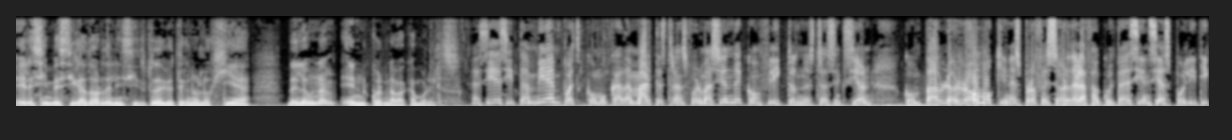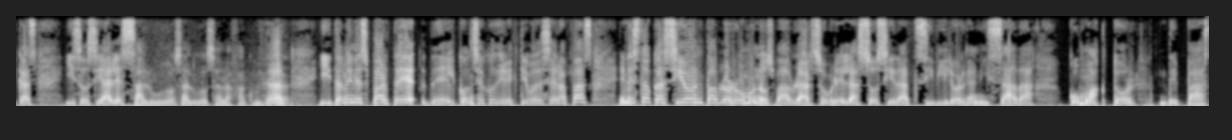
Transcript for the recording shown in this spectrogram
Él es investigador del Instituto de Biotecnología de la UNAM en Cuernavaca, Morelos. Así es, y también, pues como cada martes, transformación de conflictos, nuestra sección con Pablo Romo, quien es profesor de la Facultad de Ciencias Políticas y Sociales. Saludos, saludos a la facultad. y también es parte del Consejo Directivo de Serapaz. En esta ocasión, Pablo Romo nos va a hablar sobre la sociedad civil organizada como actor de paz.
